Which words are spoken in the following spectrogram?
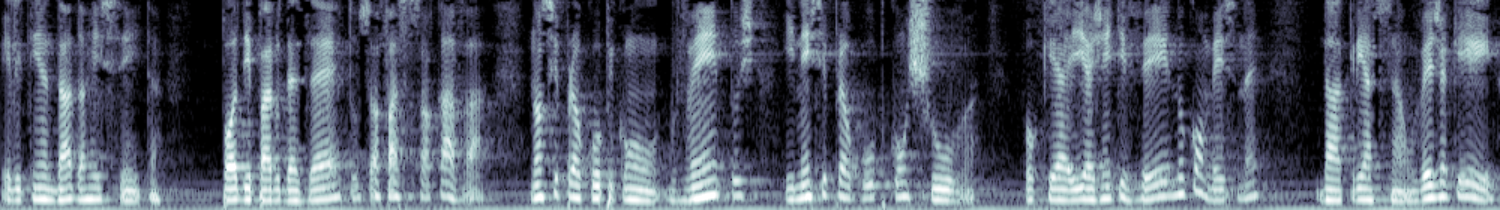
Ele tinha dado a receita. pode ir para o deserto, só faça só cavar. Não se preocupe com ventos e nem se preocupe com chuva, porque aí a gente vê no começo, né, da criação. Veja que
